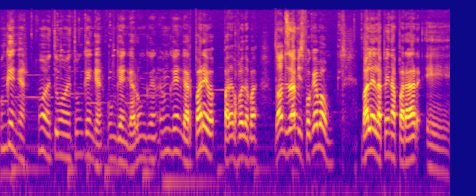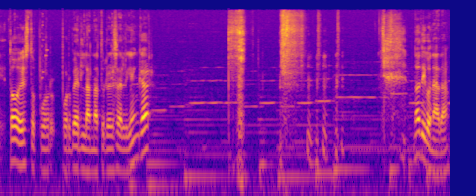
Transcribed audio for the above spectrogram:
Un Gengar. Un momento, un momento. Un Gengar. Un Gengar. Un, Gengar. Pare, pare, pare, ¿Dónde están mis Pokémon? ¿Vale la pena parar eh, todo esto por, por ver la naturaleza del Gengar? no digo nada.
